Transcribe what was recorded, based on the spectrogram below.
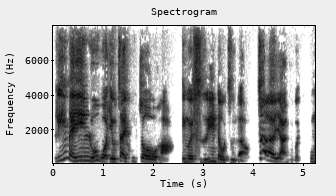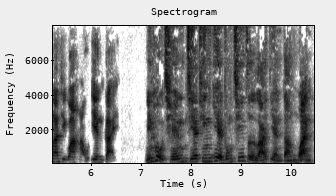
李美英如果有在福州哈，因为死因都知道，这样这个公安机关好掩盖。林厚前接听叶中妻子来电当晚，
